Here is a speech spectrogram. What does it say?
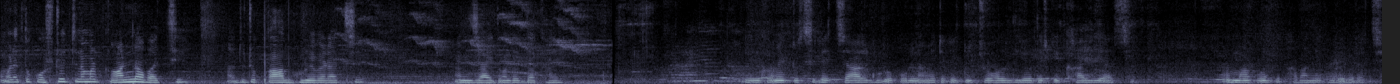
আমার এত কষ্ট হচ্ছে না, আমার কান্না পাচ্ছে। আর দুটো কাক ঘুরে বেড়াচ্ছে। আমি যাই তোমাদের দেখাই। এরকম একটু ছেলে চাল গুঁড়ো করলাম। এটাকে একটু জল দিয়ে ওদেরকে খাইয়ে আসি। আর মা কোনোকে খাবার নিয়ে ঘুরে বেড়াচ্ছে।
